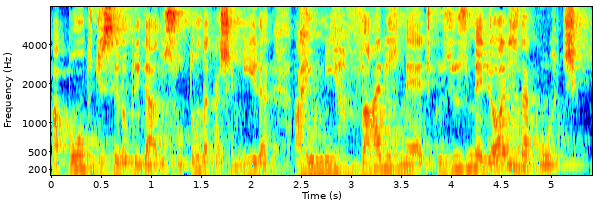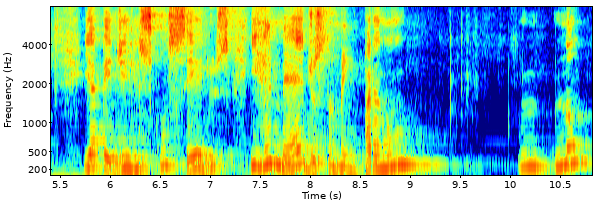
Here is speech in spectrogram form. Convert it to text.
a ponto de ser obrigado o sultão da Caxemira a reunir vários médicos e os melhores da corte e a pedir-lhes conselhos e remédios também para não não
